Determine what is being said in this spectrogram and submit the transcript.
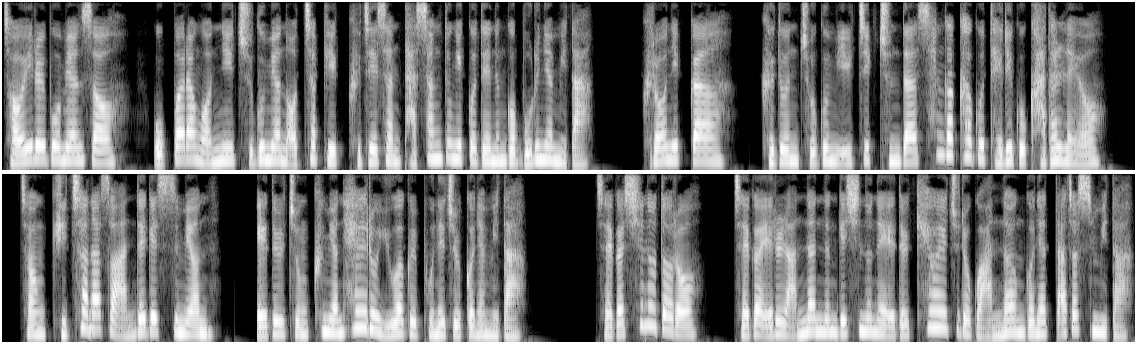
저희를 보면서 오빠랑 언니 죽으면 어차피 그 재산 다 쌍둥이 거 되는 거 모르냐입니다. 그러니까 그 돈 조금 일찍 준다 생각하고 데리고 가달래요. 정 귀찮아서 안 되겠으면 애들 좀 크면 해외로 유학을 보내줄 거냐입니다. 제가 신우더러 제가 애를 안 낳는 게 신우네 애들 케어해 주려고 안 낳은 거냐 따졌습니다.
